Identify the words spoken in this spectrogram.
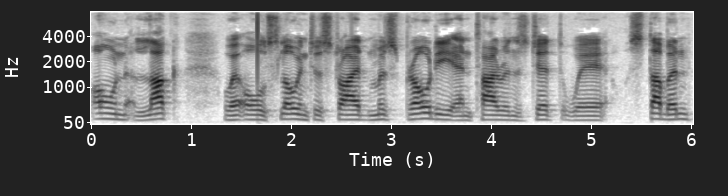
Own Luck were all slow into stride. Miss Brody and Tyrant's Jet were stubborn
